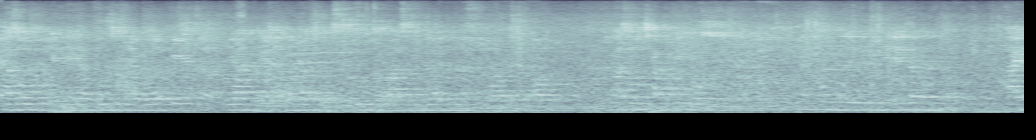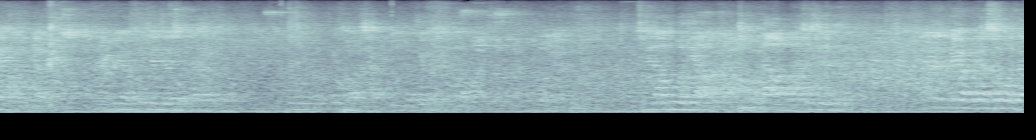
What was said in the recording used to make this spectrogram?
那时他说每天要渡金要个一万年要后要九十度九八十度这样子一直往那时候墙壁都是甚至每天在碰头他也跑得比较远他也没有出现这首歌那不不同的场地都被我选到破掉了我觉要破掉了然后碰到就是没有没有收获到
